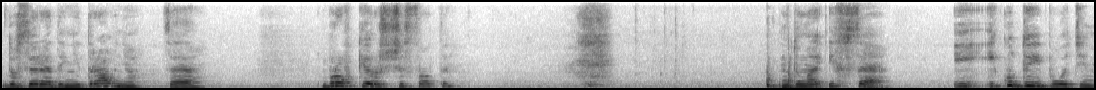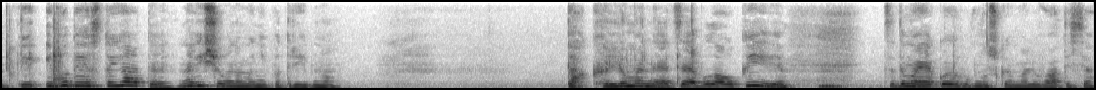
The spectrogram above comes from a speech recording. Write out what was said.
до середини травня, це бровки розчесати. Думаю, і все. І, і куди потім? І, і буде стояти? Навіщо воно мені потрібно? Так, люмене, це я була у Києві. Це думаю, якою губнушкою малюватися.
